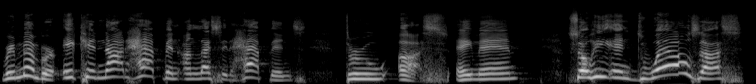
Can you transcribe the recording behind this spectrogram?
Remember, it cannot happen unless it happens through us. Amen. So He indwells us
